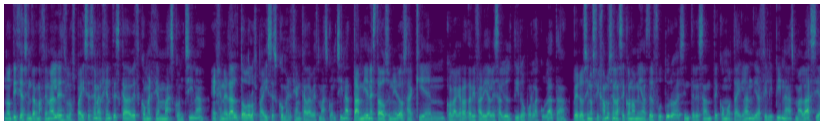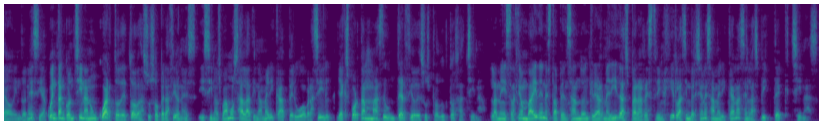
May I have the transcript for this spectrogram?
Noticias internacionales, los países emergentes cada vez comercian más con China. En general, todos los países comercian cada vez más con China. También Estados Unidos, a quien con la guerra tarifaria le salió el tiro por la culata. Pero si nos fijamos en las economías del futuro, es interesante cómo Tailandia, Filipinas, Malasia o Indonesia cuentan con China en un cuarto de todas sus operaciones. Y si nos vamos a Latinoamérica, Perú o Brasil, ya exportan más de un tercio de sus productos a China. La administración Biden está pensando en crear medidas para restringir las inversiones americanas en las big tech chinas.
